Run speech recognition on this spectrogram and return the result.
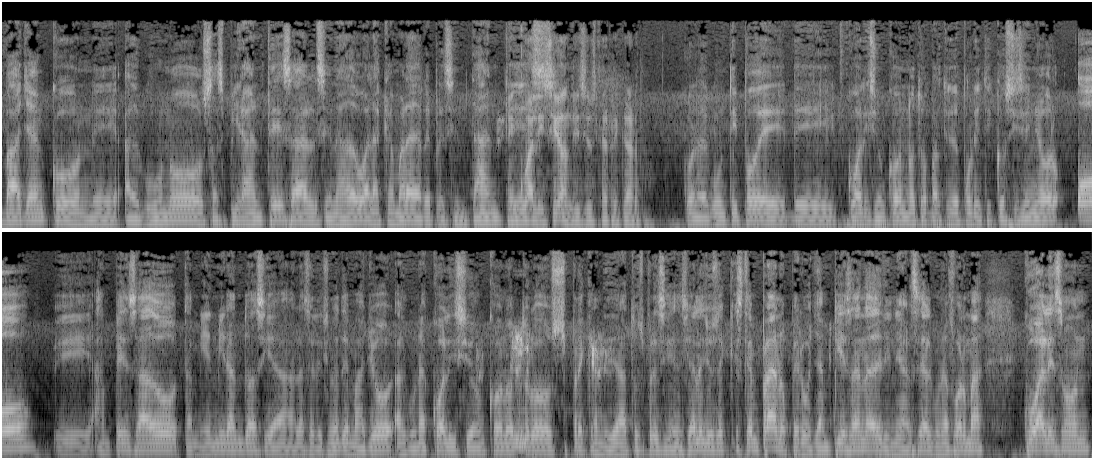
vayan con eh, algunos aspirantes al Senado o a la Cámara de Representantes? En coalición, dice usted, Ricardo con algún tipo de, de, coalición con otro partido político, sí señor, o eh, han pensado también mirando hacia las elecciones de mayo alguna coalición con otros precandidatos presidenciales. Yo sé que es temprano, pero ya empiezan a delinearse de alguna forma cuáles son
